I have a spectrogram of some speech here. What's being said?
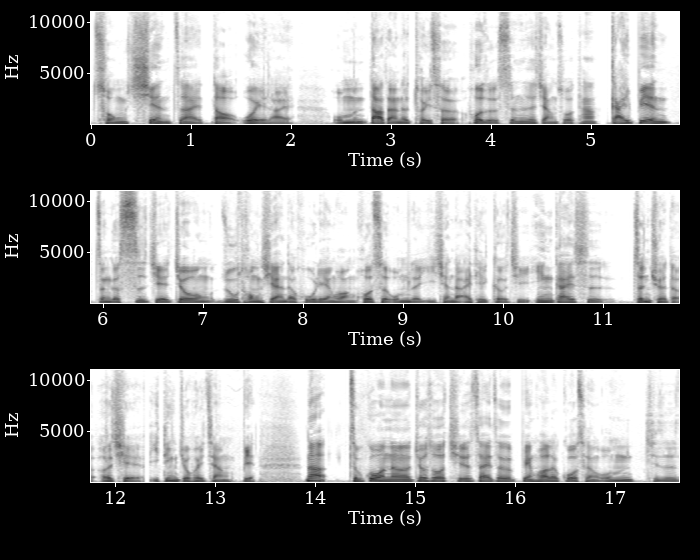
从现在到未来。我们大胆的推测，或者甚至讲说，它改变整个世界，就如同现在的互联网，或是我们的以前的 IT 科技，应该是正确的，而且一定就会这样变。那只不过呢，就是说，其实在这个变化的过程，我们其实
